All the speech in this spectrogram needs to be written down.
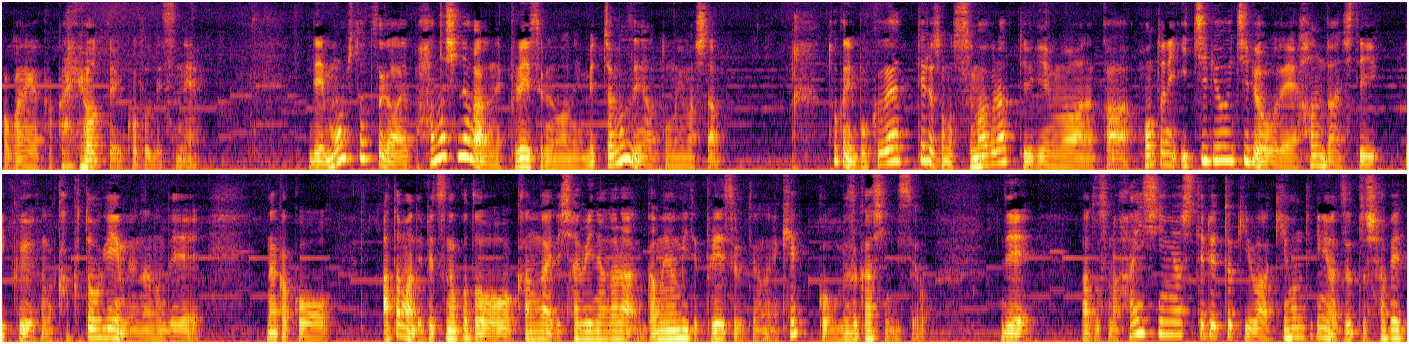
お金がかかるよということですね。でもう一つがやっぱ話しながらねプレイするのはねめっちゃむずいなと思いました。特に僕がやってるそのスマブラっていうゲームはなんか本当に1秒1秒で判断していくその格闘ゲームなのでなんかこう頭で別のことを考えて喋りながら画面を見てプレイするっていうのがね結構難しいんですよ。であとその配信をしてる時は基本的にはずっと喋っ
